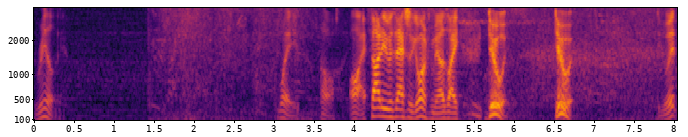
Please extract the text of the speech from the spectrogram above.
Really? Wait. Oh. Oh, I thought he was actually going for me. I was like, do it. Do it. Do it?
